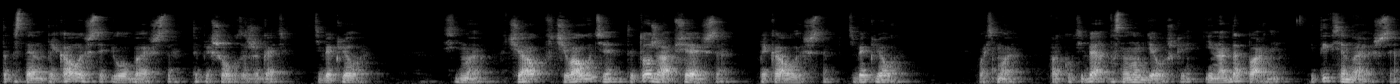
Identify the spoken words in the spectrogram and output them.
Ты постоянно прикалываешься и улыбаешься. Ты пришел зажигать. Тебе клево. Седьмое. В, чау, в Чивауте ты тоже общаешься, прикалываешься. Тебе клево. Восьмое. Вокруг тебя в основном девушки, иногда парни. И ты всем нравишься.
